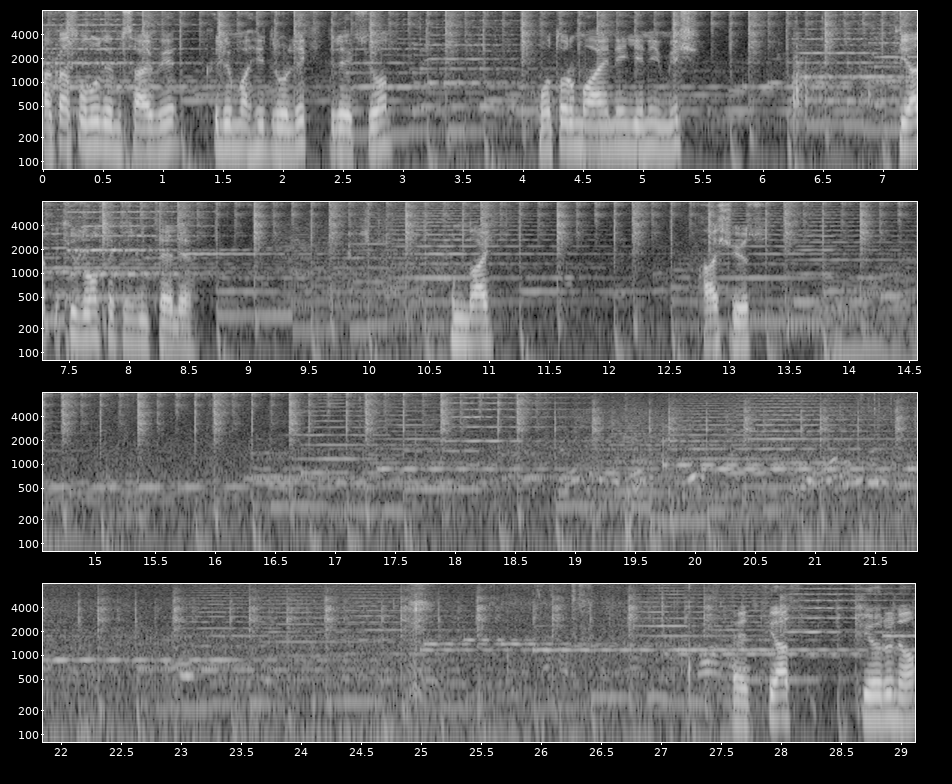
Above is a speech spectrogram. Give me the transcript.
Takas olur demiş sahibi. Klima, hidrolik, direksiyon. Motor muayene yeniymiş. Fiyat 218.000 TL. Hyundai H100 Evet fiyat Fiorino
